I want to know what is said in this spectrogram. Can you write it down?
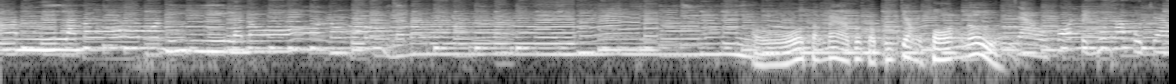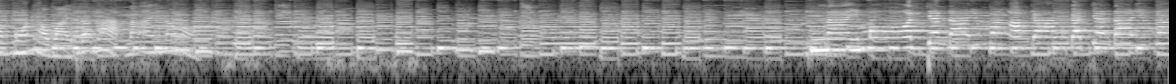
อันละนอ อ้ตั้งหน้าพวกกับพี่จังฟ้อนเนอเจ้าฟ้อนเป็นผู้ท่าปุจาฟ้อนถวายพระธาตุนะไอ้น้องนายมอดจะได้ว่าการก็จะได้ว่า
